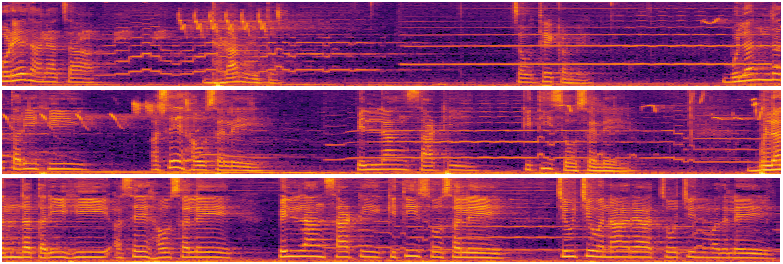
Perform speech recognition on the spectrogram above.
पुढे जाण्याचा धडा मिळतो. चौथे कडवे. बुलंद तरीही असे हौसले पिल्लांसाठी किती सोसले. बुलंद तरीही असे हौसले पिल्लांसाठी किती सोसले. चिवचिवणाऱ्या चोचींमधले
